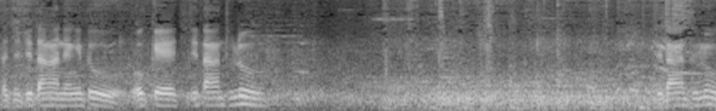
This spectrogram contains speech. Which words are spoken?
Cuci tangan yang itu. Oke, cuci tangan dulu. Cuci tangan dulu.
